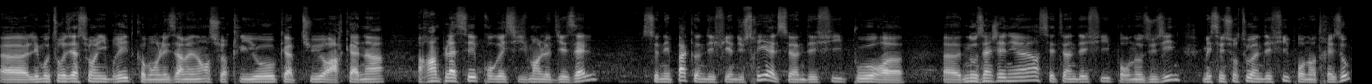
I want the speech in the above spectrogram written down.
euh, les motorisations hybrides, comme on les a maintenant sur Clio, Capture, Arcana, remplacer progressivement le diesel, ce n'est pas qu'un défi industriel, c'est un défi pour nos ingénieurs, c'est un défi pour nos usines, mais c'est surtout un défi pour notre réseau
